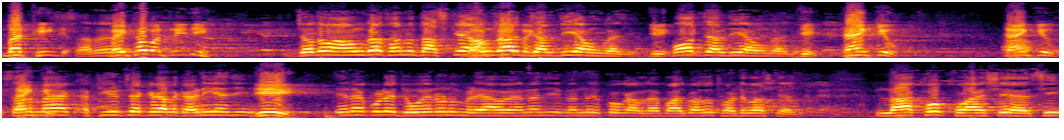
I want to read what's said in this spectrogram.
ਬਸ ਠੀਕ ਬੈਠੋ ਮੰਤਰੀ ਜੀ। ਜਦੋਂ ਆਉਂਗਾ ਤੁਹਾਨੂੰ ਦੱਸ ਕੇ ਆਉਂਗਾ ਸਾਹਿਬ- ਜਲਦੀ ਆਉਂਗਾ ਜੀ। ਬਹੁਤ ਜਲਦੀ ਆਉਂਗਾ ਜੀ। Thank you thank you sir ਮੈਂ ਅਖੀਰ ਚ ਗੱਲ ਕਹਿਣੀ ਹੈ ਜੀ। ਜੀ। ਇਹਨਾਂ ਕੋਲੇ ਜੋ ਇਹਨਾਂ ਨੂੰ ਮਿਲਿਆ ਹੋਇਆ ਨਾ ਜੀ ਮੈਨੂੰ ਇੱਕੋ ਗੱਲ ਹੈ ਬਾਜਵਾ ਤੋਂ ਤੁਹਾਡੇ ਵਾਸਤੇ ਅੱਜ ਲੱਖੋ ਖੁਆਇਸ਼ੇ ਐਸੀ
